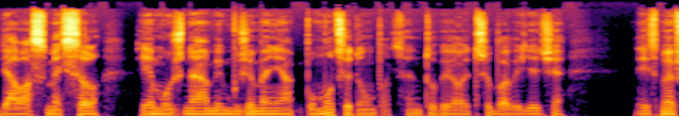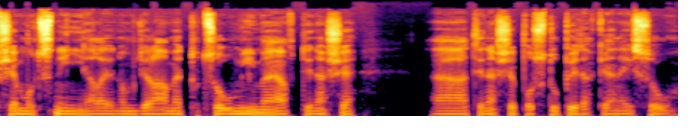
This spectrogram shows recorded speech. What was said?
dává smysl, je možné a my můžeme nějak pomoci tomu pacientovi, ale třeba vědět, že nejsme všemocní, ale jenom děláme to, co umíme a ty naše, ty naše postupy také nejsou,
